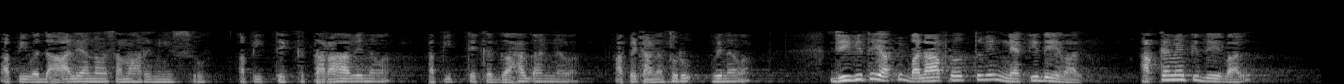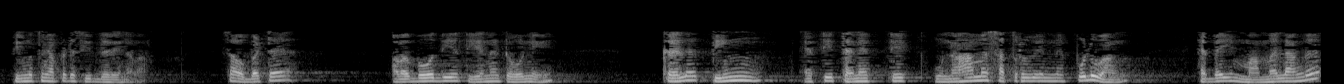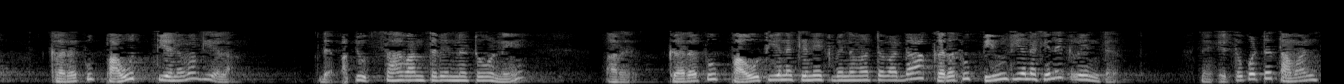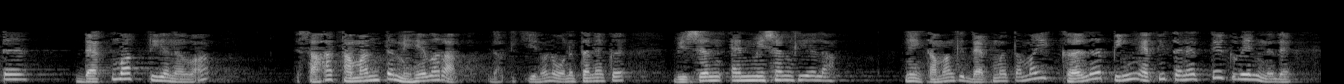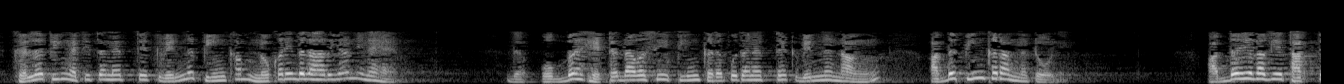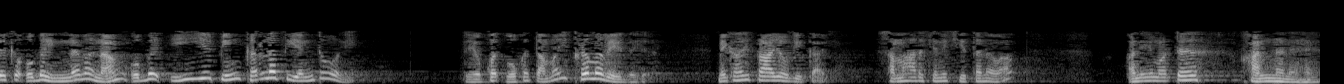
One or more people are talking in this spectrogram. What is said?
අපිව දාලා යනවා සමහර මිනිස්සු. අපිත් එක්ක තරහ වෙනවා. අපිත් එක්ක ගහ ගන්නවා. අපිට අනතුරු වෙනවා. ජීවිතේ අපි බලාපොරොත්තු වෙන්නේ නැති දේවල්, අකමැති දේවල් පින්වතුනි අපිට සිද්ධ වෙනවා. සෝ ඔබට අවබෝධය තියෙනට ඕනේ කල පින් ඇති තැනැත්තෙක් වුණාම සතුරු වෙන්න පුළුවන්. හැබැයි මම ළඟ කරපු පවුත් තියෙනවා කියලා. දැන් අපි උත්සාහවන්ත වෙන්නට ඕනේ අර කරපු පව් තියෙන කෙනෙක් වෙනවට වඩා කරපු පින් තියෙන කෙනෙක් වෙන්න. දැන් එතකොට Tamanට දැක්මක් තියෙනවා සහ Tamanට මෙහෙවරක්. අපි කියනවනේ ඕන තැනක vision and mission කියලා. නේ තමන්ගේ දැක්ම තමයි කල පිං ඇති තැනැත්තෙක් වෙන්න. දැන් කල පිං ඇති තැනැත්තෙක් වෙන්න පිංකම් නොකර ඉඳලා හරියන්නේ නැහැ. දැන් ඔබ හෙට දවසේ පිං කරපු තැනැත්තෙක් වෙන්න නම් අද පිං කරන්නට ඕනේ. අද ඒ වගේ තත්ත්වයක ඔබ ඉන්නව නම් ඔබ ඊයේ පිං කරලා තියෙන්න ඕනේ. ඒක ඕක තමයි ක්‍රමවේදය. මේක හරි ප්‍රායෝගිකයි. සමහර කෙනෙක් හිතනවා අනේ මට කන්න නැහැ.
